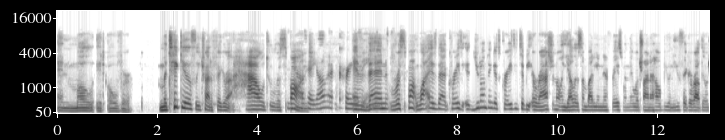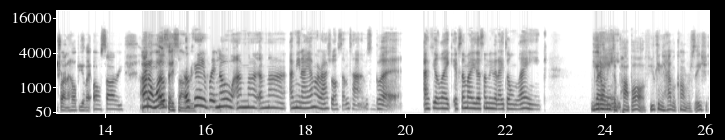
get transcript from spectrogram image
and mull it over meticulously try to figure out how to respond. Yeah, okay, y'all are crazy. And then respond. Why is that crazy? You don't think it's crazy to be irrational and yell at somebody in their face when they were trying to help you and you figure out they were trying to help you? Like, oh, sorry. I don't want to okay, say sorry. Okay, but no, I'm not. I'm not. I mean, I am irrational sometimes, but I feel like if somebody does something that I don't like, you like... don't need to pop off. You can have a conversation.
